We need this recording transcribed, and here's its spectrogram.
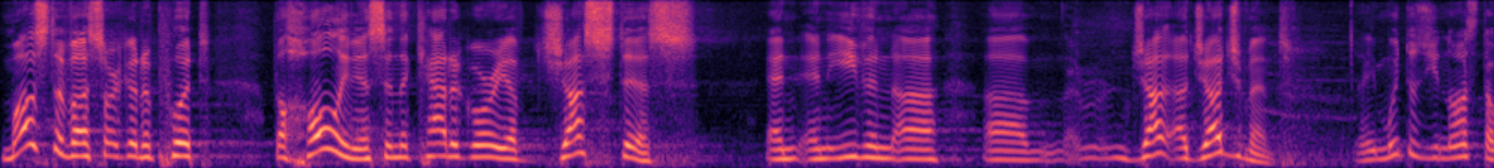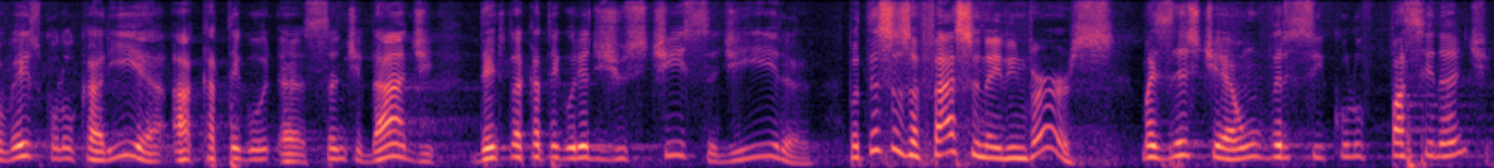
Most of us are going to put the holiness in the category of justice and, and even uh, um, ju- a judgment. E muitos de nós talvez colocaria a categor- eh, santidade dentro da categoria de justiça, de ira. But this is a fascinating verse. Mas este é um versículo fascinante.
